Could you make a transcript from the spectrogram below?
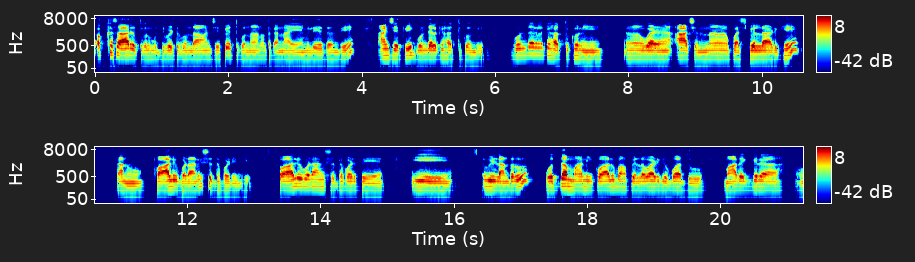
ఒక్కసారి ఎత్తుకుని ముద్దు పెట్టుకుందాం అని చెప్పి ఎత్తుకున్నాను. అంతకన్నా ఏమీ లేదండి. అని చెప్పి గుండెలకి హత్తుకుంది. గుండెలకి హత్తుకుని ఆ, చిన్న పసిపిల్లాడికి తను పాలు ఇవ్వడానికి సిద్ధపడింది. పాలు ఇవ్వడానికి సిద్ధపడితే ఈ వీళ్ళందరూ వద్దమ్మా నీ పాలు మా పిల్లవాడికి ఇవ్వద్దు. మా దగ్గర ఆ,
